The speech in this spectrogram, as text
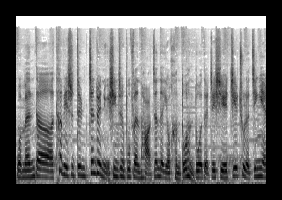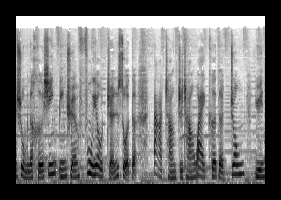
我们的，特别是对针对女性这部分哈，真的有很多很多的这些接触的经验，是我们的核心民权妇幼诊所的大肠直肠外科的钟云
